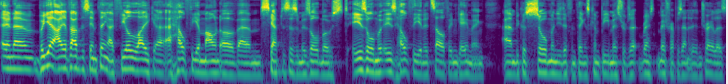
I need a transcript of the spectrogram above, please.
And um, but yeah, I have, I have the same thing. I feel like a, a healthy amount of um, skepticism is almost is almost is healthy in itself in gaming, um, because so many different things can be misrepre- misrepresented in trailers,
